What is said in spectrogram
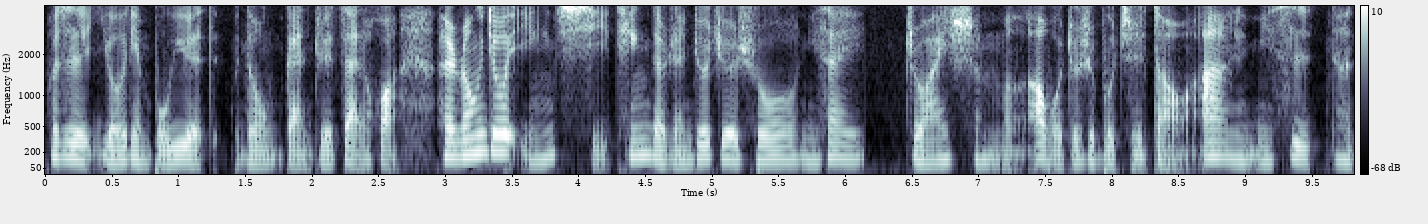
或是有一点不悦的那种感觉在的话，很容易就会引起听的人就觉得说你在。拽什么啊？我就是不知道啊！你是很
